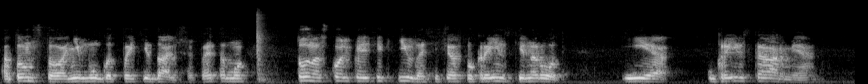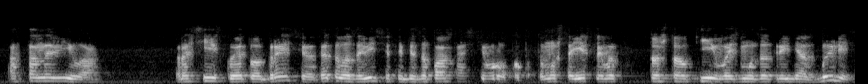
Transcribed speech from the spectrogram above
о том, что они могут пойти дальше. Поэтому то, насколько эффективно сейчас украинский народ и украинская армия остановила российскую эту агрессию, от этого зависит и безопасность Европы. Потому что если вы то, что Киев возьмут за три дня, сбылись,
